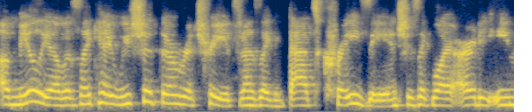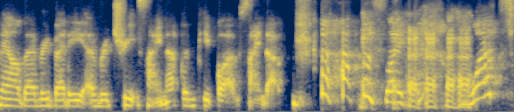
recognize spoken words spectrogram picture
Amelia was like, Hey, we should throw retreats. And I was like, That's crazy. And she's like, Well, I already emailed everybody a retreat sign up and people have signed up. I was like, What?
